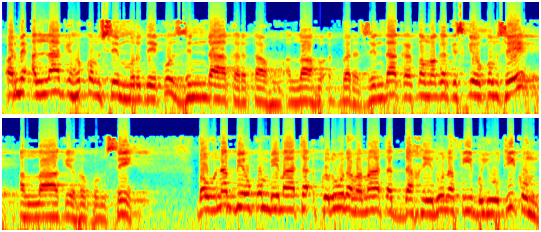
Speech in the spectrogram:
اور میں اللہ کے حکم سے مردے کو زندہ کرتا ہوں۔ اللہ اکبر، زندہ کرتا ہوں مگر کس کے حکم سے؟ اللہ کے حکم سے۔ وَأُنَبِّئُكُمْ بِمَا تَأْكُلُونَ وَمَا تَدَّخِرُونَ فِي بُيُوتِكُمْ،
